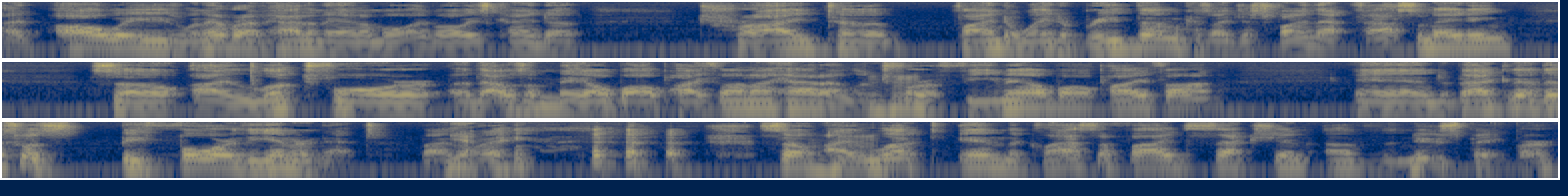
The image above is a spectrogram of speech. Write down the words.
I've always, whenever I've had an animal, I've always kind of tried to find a way to breed them because I just find that fascinating. So I looked for uh, that was a male ball python I had. I looked mm-hmm. for a female ball python, and back then this was before the internet, by yeah. the way. so mm-hmm. I looked in the classified section of the newspaper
